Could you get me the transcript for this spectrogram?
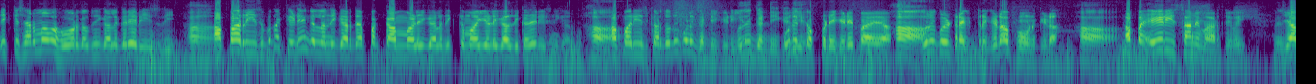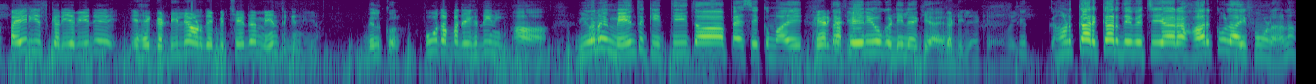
ਇੱਕ ਸ਼ਰਮਾ ਮੈਂ ਹੋਰ ਗੱਲ ਤੁਸੀਂ ਗੱਲ ਕਰੀਏ ਰੀਸ ਦੀ। ਆਪਾਂ ਰੀਸ ਪਤਾ ਕਿਹੜੀਆਂ ਗੱਲਾਂ ਦੀ ਕਰਦੇ ਆਪਾਂ ਕੰਮ ਵਾਲੀ ਗੱਲ ਦੀ ਕਮਾਈ ਵਾਲੀ ਗੱਲ ਦੀ ਕਦੇ ਰੀਸ ਨਹੀਂ ਕਰਦੇ। ਆਪਾਂ ਰੀਸ ਕਰਦੇ ਉਹਦੇ ਕੋਲ ਗੱਡੀ ਕਿਹੜੀ ਉਹਦੀ ਗੱਡੀ ਕਿਹੜੀ ਉਹਦੇ? ਕੱਪੜੇ ਕਿਹੜੇ ਪਾਏ ਆ। ਉਹਦੇ ਕੋਲ ਟਰੈਕਟਰ ਕਿਹੜਾ ਫੋਨ ਕਿਹੜਾ? ਹਾਂ। ਆਪਾਂ ਇਹ ਰੀਸਾਂ ਨੇ ਮਾਰਤੇ ਬਈ। ਜੇ ਆਪਾਂ ਇਹ ਰੀਸ ਕਰੀਏ ਵੀ ਇਹਦੇ ਇਹ ਗੱਡੀ ਲਿਆਉਣ ਦੇ ਪਿੱਛੇ ਇਹਦੇ ਮਿਹਨਤ ਕਿੰਨੀ ਆ? ਬਿਲਕੁਲ। ਉਹ ਤਾਂ ਆਪਾਂ ਦੇਖਦੇ ਨਹੀਂ। ਹਾਂ। ਵੀ ਉਹਨੇ ਮਿਹਨਤ ਕੀਤੀ ਤਾਂ ਪੈਸੇ ਕਮਾਏ ਫਿਰ ਤਾਂ। ਫੇਰ ਹੀ ਉਹ ਗੱਡੀ ਲੈ ਕੇ ਆਇਆ। ਗੱਡੀ ਲੈ ਕੇ ਆਇਆ ਬਈ। ਹੁਣ ਘਰ ਘਰ ਦੇ ਵਿੱਚ ਯਾਰ ਹਰ ਕੋਲ ਆਈਫੋਨ ਆ ਹਨਾ?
